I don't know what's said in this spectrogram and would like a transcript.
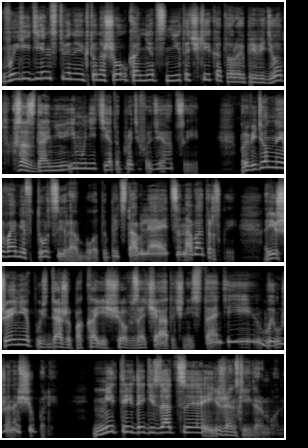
Вы единственный, кто нашел конец ниточки, которая приведет к созданию иммунитета против радиации. Проведенная вами в Турции работа представляется новаторской. Решение, пусть даже пока еще в зачаточной стадии, вы уже нащупали митридодизация и женские гормоны.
